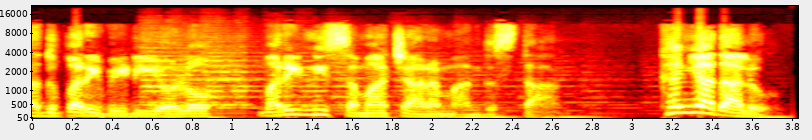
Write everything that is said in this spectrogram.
తదుపరి వీడియోలో మరిన్ని సమాచారం అందిస్తాం. ధన్యవాదాలు.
